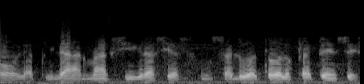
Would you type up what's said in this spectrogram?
Hola Pilar, Maxi, gracias. Un saludo a todos los platenses.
